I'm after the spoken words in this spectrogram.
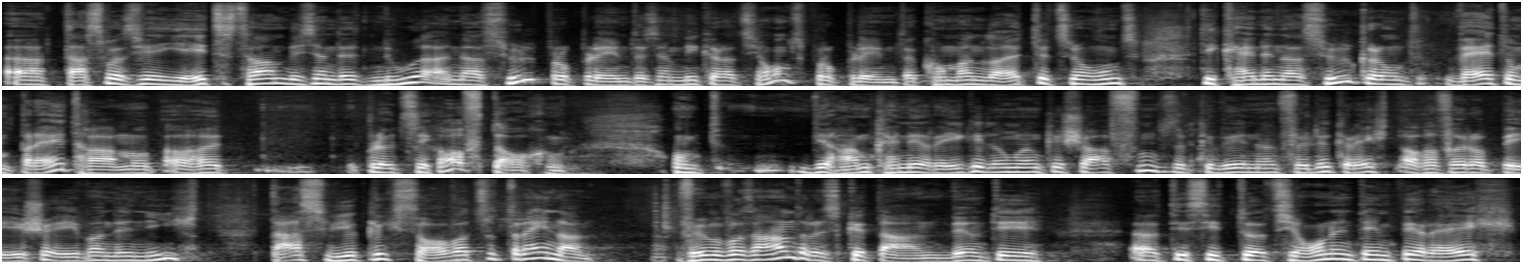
Äh, das, was wir jetzt haben, ist ja nicht nur ein Asylproblem, das ist ein Migrationsproblem. Da kommen Leute zu uns, die keinen Asylgrund weit und breit haben und halt plötzlich auftauchen. Und wir haben keine Regelungen geschaffen, da gebe ich Ihnen völlig recht, auch auf europäischer Ebene nicht, das wirklich sauber zu trennen. Dafür haben wir was anderes getan. Wir haben die, äh, die Situation in dem Bereich,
